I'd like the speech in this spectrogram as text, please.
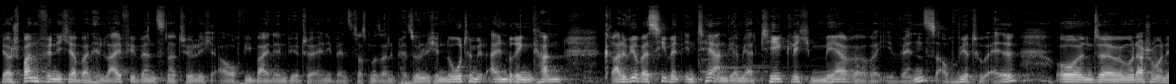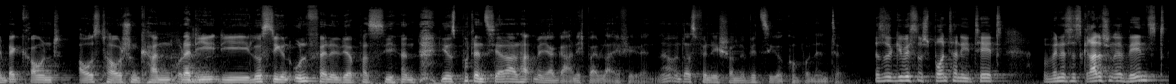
Ja, spannend finde ich ja bei den Live-Events natürlich auch, wie bei den virtuellen Events, dass man seine persönliche Note mit einbringen kann. Gerade wir bei C-Event intern, wir haben ja täglich mehrere Events, auch virtuell. Und äh, wenn man da schon mal den Background austauschen kann oder die, die lustigen Unfälle, die da passieren, dieses Potenzial hat man ja gar nicht beim Live-Event. Ne? Und das finde ich schon eine witzige Komponente. Also eine gewisse Spontanität. Und wenn du es jetzt gerade schon erwähnst,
